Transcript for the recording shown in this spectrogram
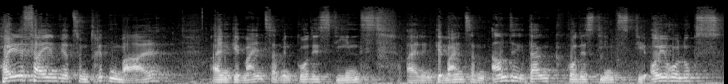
Heute feiern wir zum dritten Mal einen gemeinsamen Gottesdienst, einen gemeinsamen Erntedank-Gottesdienst, die Eurolux,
